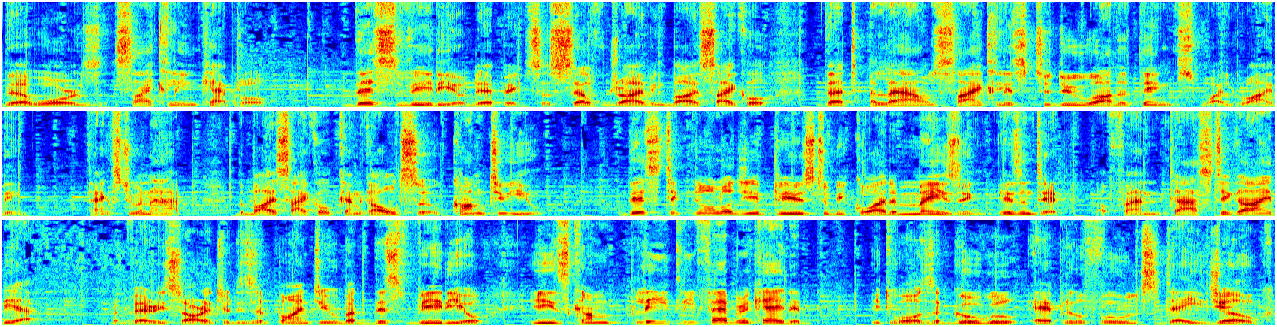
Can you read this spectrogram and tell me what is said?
the world's cycling capital. This video depicts a self-driving bicycle that allows cyclists to do other things while riding. Thanks to an app, the bicycle can also come to you. This technology appears to be quite amazing, isn't it? A fantastic idea. But very sorry to disappoint you, but this video is completely fabricated it was a Google April Fool's Day joke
